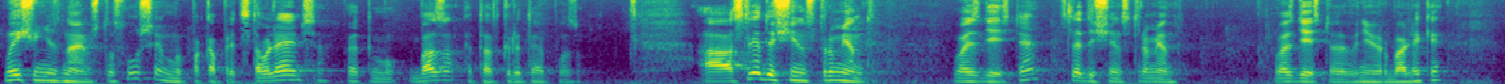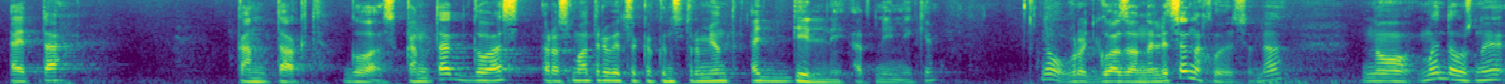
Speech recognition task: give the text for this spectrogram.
Мы еще не знаем, что слушаем, мы пока представляемся, поэтому база – это открытая поза. А следующий инструмент воздействия, следующий инструмент воздействия в невербалике – это контакт глаз. Контакт глаз рассматривается как инструмент отдельный от мимики. Ну, вроде глаза на лице находятся, да? Но мы должны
